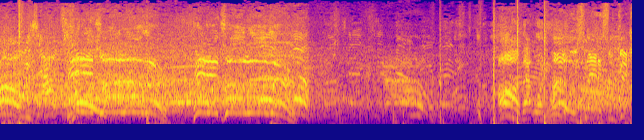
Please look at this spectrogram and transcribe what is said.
Oh, he's out. It is all over. It is all over. Oh, that one hurt. Oh, he's landed some good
